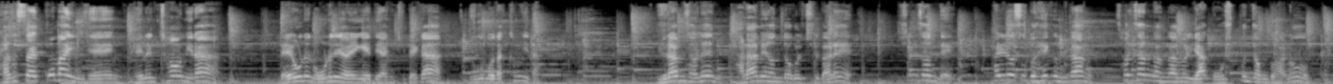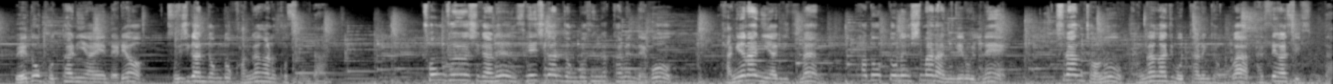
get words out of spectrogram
다섯 살 꼬마 인생 배는 처음이라 레오는 오늘 여행에 대한 기대가 누구보다 큽니다. 유람선은 바람의 언덕을 출발해 신선대, 한려수도 해금강, 선상관광을 약 50분 정도 한 후 외도 보타니아에 내려 2시간 정도 관광하는 코스입니다. 총 소요 시간은 3시간 정도 생각하면 되고 당연한 이야기지만 파도 또는 심한 안개로 인해 출항 전후 관광하지 못하는 경우가 발생할 수 있습니다.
